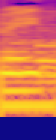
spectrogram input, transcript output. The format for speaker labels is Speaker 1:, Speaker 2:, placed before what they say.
Speaker 1: nights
